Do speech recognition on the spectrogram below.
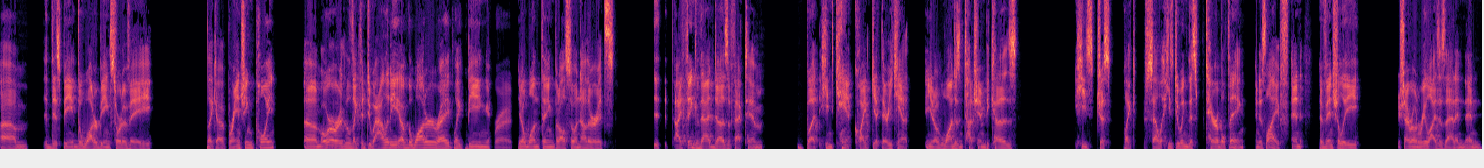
um, this being the water being sort of a like a branching point um, or, or like the duality of the water, right? Like being right. you know one thing but also another. It's it, I think that does affect him, but he can't quite get there. He can't you know Juan doesn't touch him because he's just like sell he's doing this terrible thing in his life and eventually Chiron realizes that and and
